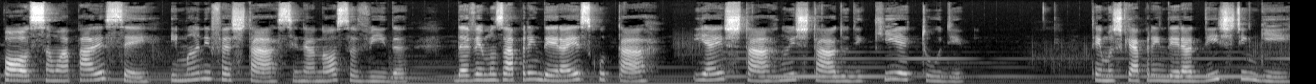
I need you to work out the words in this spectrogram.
possam aparecer e manifestar-se na nossa vida, devemos aprender a escutar e a estar no estado de quietude. Temos que aprender a distinguir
